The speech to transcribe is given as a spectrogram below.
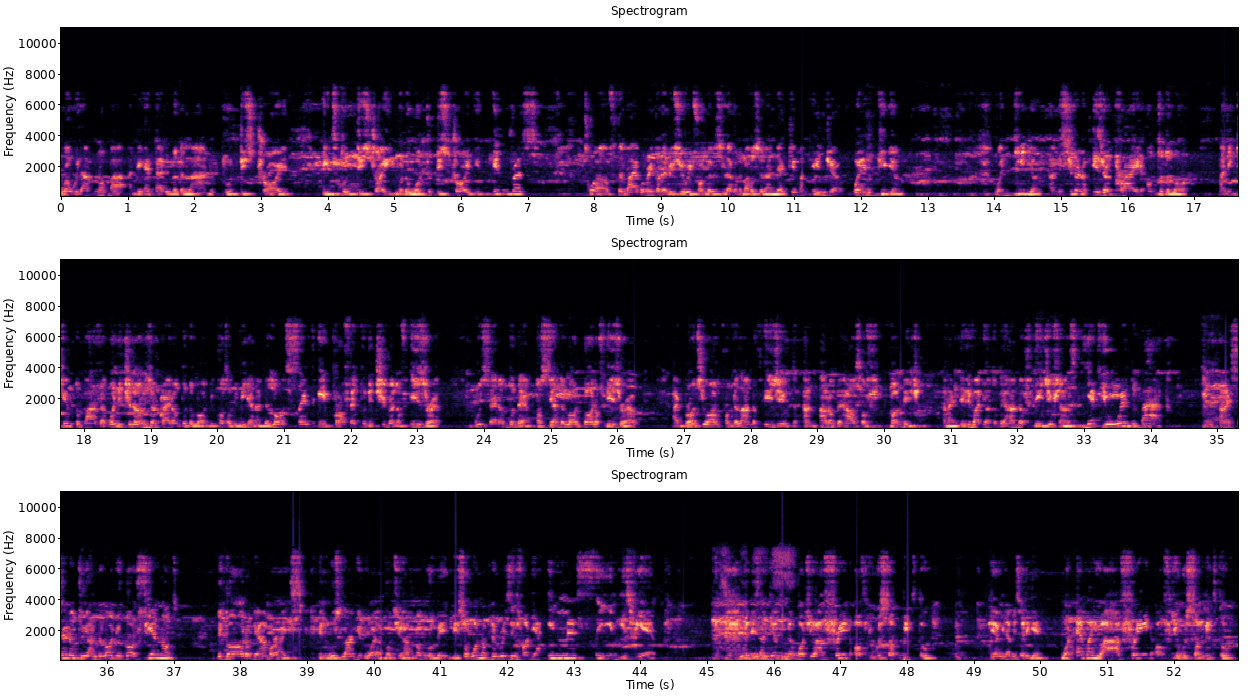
were without number, and they entered into the land to destroy it, to destroy it, not the word to destroy it. In verse 12, the Bible recorded, if you read from verse 11, the Bible said, And there came an angel when Gideon, when Gideon and the children of Israel cried unto the Lord. And it came to pass that when the children of Israel cried unto the Lord because of the Midian, and the Lord sent a prophet to the children of Israel we said unto them, Thus saith the Lord God of Israel, I brought you up from the land of Egypt and out of the house of bondage, and I delivered you out of the hand of the Egyptians, yet you went back. And I said unto you, I am the Lord your God, fear not the God of the Amorites, in whose land you dwell, but you have not obeyed me. So one of the reasons for their immense sin is fear. Ladies and gentlemen, what you are afraid of, you will submit to. Hear me, let me say it again. Whatever you are afraid of, you will submit to.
